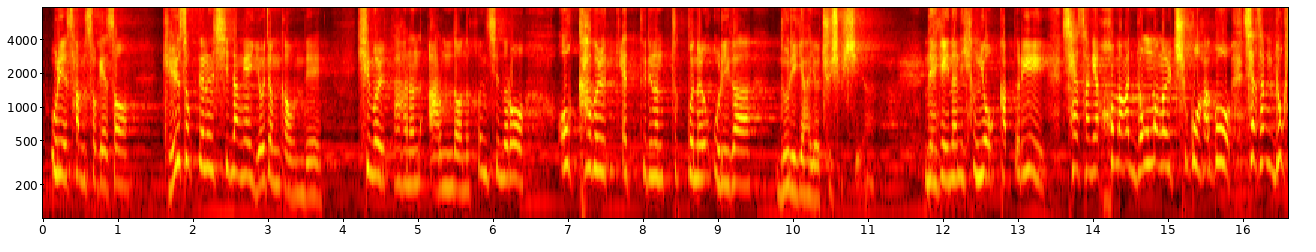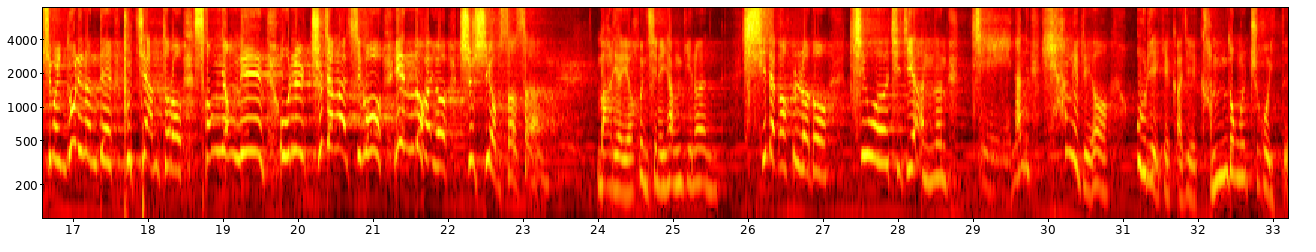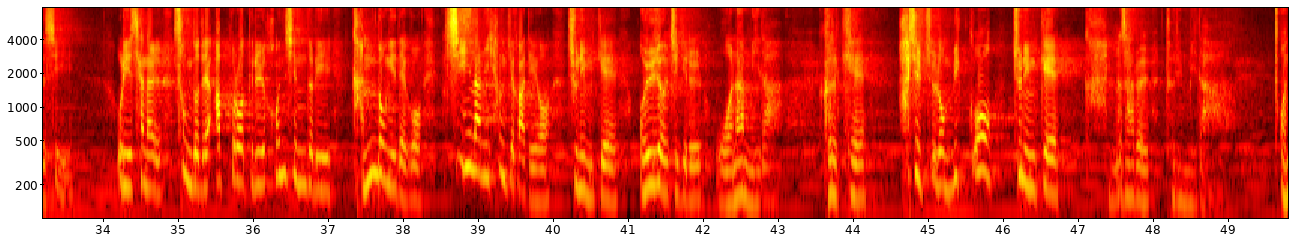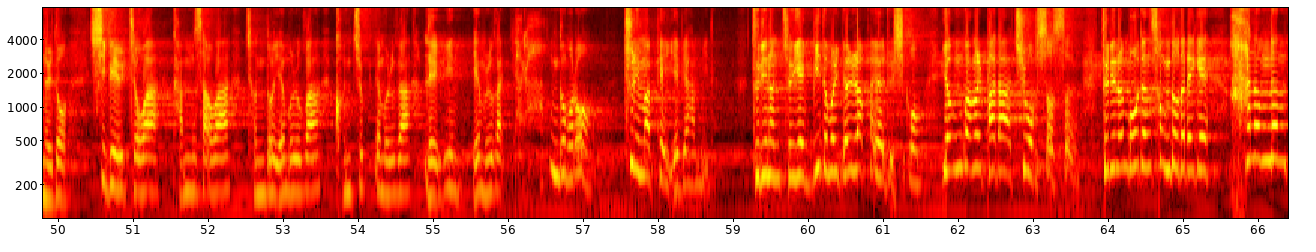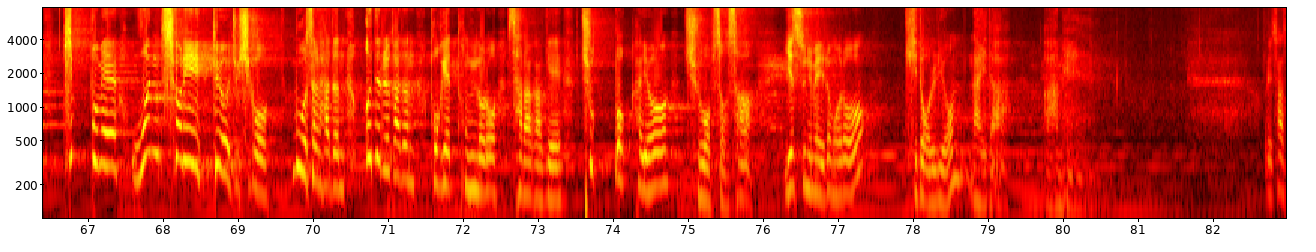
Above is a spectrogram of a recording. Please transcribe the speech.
우리의 삶 속에서 계속되는 신앙의 여정 가운데 힘을 다하는 아름다운 헌신으로 옥합을 깨뜨리는 특권을 우리가 누리게 하여 주십시오. 내게 있는 향유 옥합들이 세상의 허망한 욕망을 추구하고 세상 욕심을 누리는데 붙지 않도록 성령님 우리를 주장하시고 인도하여 주시옵소서 마리아의 헌신의 향기는 시대가 흘러도 지워지지 않는 진한 향이 되어 우리에게까지 감동을 주고 있듯이 우리 새날 성도들의 앞으로 드릴 헌신들이 감동이 되고 진한 향기가 되어 주님께 올려지기를 원합니다. 그렇게 하실 줄로 믿고 주님께 감사를 드립니다. 오늘도 11조와 감사와 전도 예물과 건축 예물과 레윈 예물과 여러 헌금으로 주님 앞에 예배합니다. 드리는 저희의 믿음을 연락하여 주시고 영광을 받아 주옵소서. 드리는 모든 성도들에게 한없는 기쁨의 원천이 되어 주시고 무엇을 하든 어디를 가든 복의 통로로 살아가게 축복하여 주옵소서. 예수님의 이름으로 기도 올리옵나이다 아멘. 우리 찬-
